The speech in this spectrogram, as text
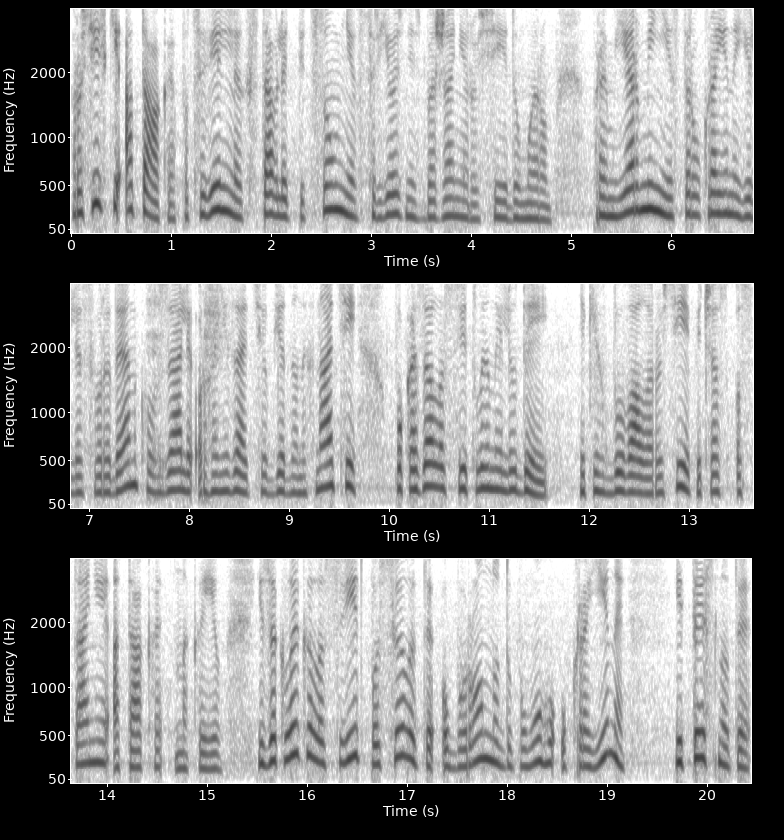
Російські атаки по цивільних ставлять під сумнів серйозність бажання Росії до миру. Прем'єр-міністр України Юлія Свириденко в залі Організації Об'єднаних Націй показала світлини людей, яких вбивала Росія під час останньої атаки на Київ, і закликала світ посилити оборонну допомогу України і тиснути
